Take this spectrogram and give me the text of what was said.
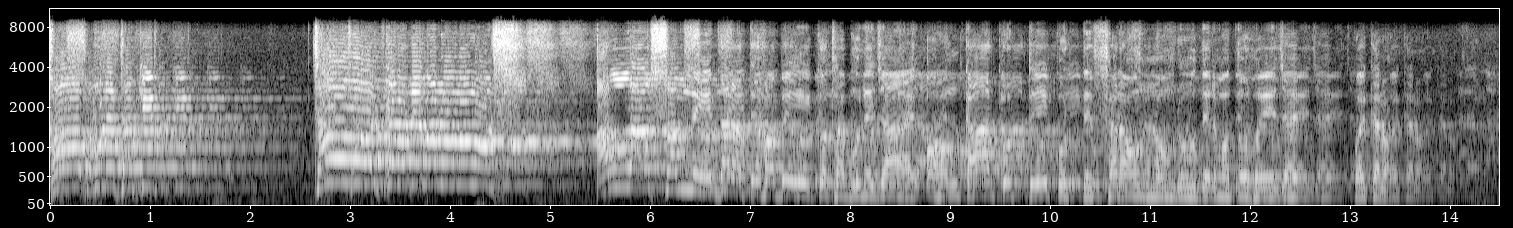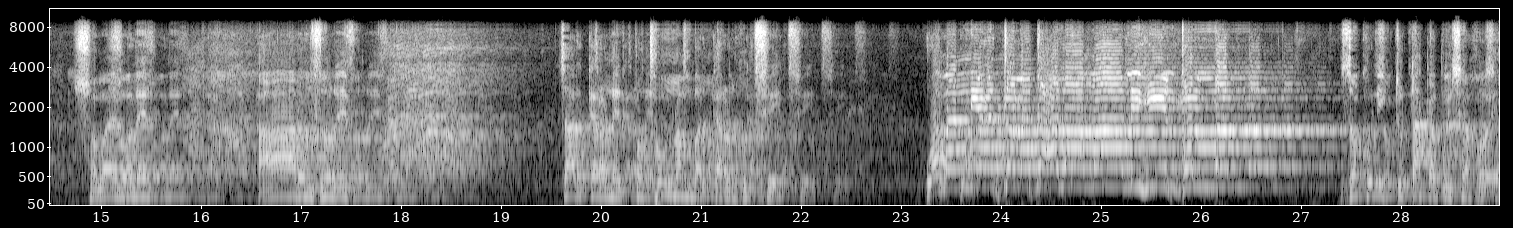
সব বলে চার কারণে মানুষ আল্লাহর সামনে দাঁড়াতে হবে, এই কথা বলে যায়। অহংকার করতে করতে মতো হয়ে যায়। কয় কারণ? সবাই আর জোরে। চার কারণের প্রথম নাম্বার কারণ হচ্ছে যখন একটু টাকা পয়সা হয়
